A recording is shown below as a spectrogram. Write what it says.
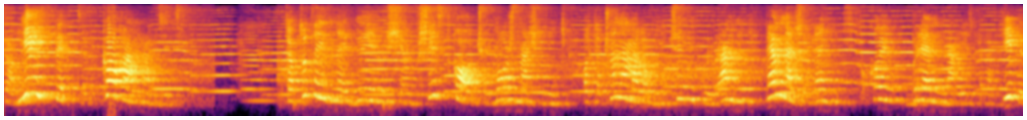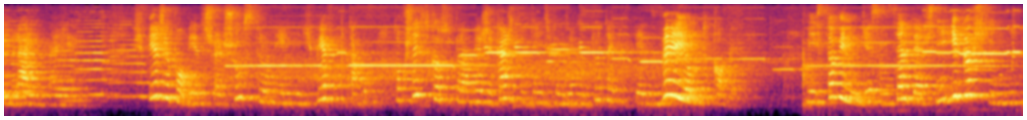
To miejsce, które kocham na życie. To tutaj znajduje się wszystko, o czym można śnić. Otoczona malowniczymi chmurami, pełna zieleni spokoju, Brenna jest prawdziwym rajem na ziemi. Świeże powietrze, szum strumieni, śpiew ptaków, to wszystko sprawia, że każdy dzień spędzony tutaj jest wyjątkowy. Miejscowi ludzie są serdeczni i gościnni.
